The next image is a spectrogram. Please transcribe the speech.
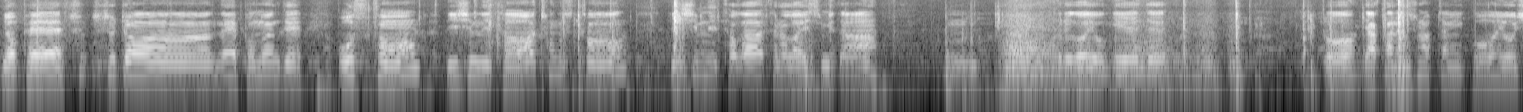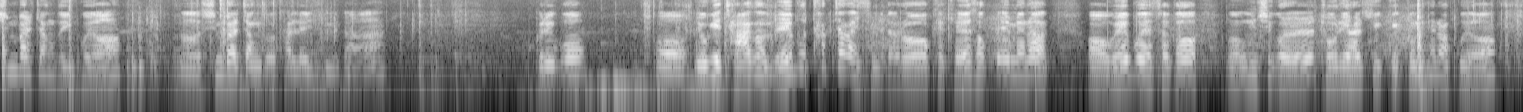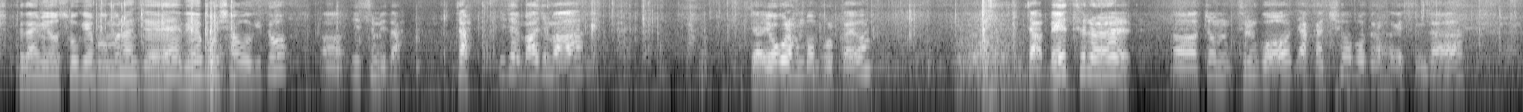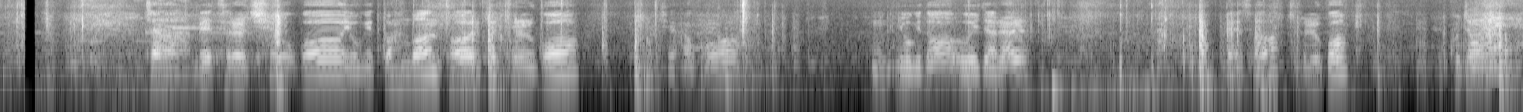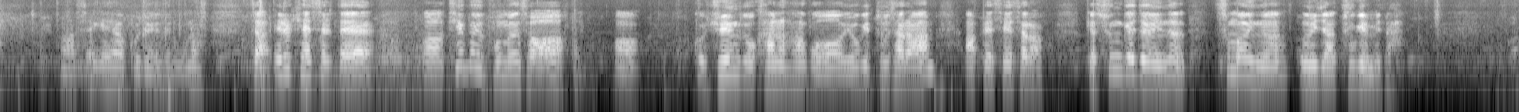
옆에 수, 수전에 보면 이제 오스통 20리터, 청수통 20리터가 들어가 있습니다. 음, 그리고 여기에 이제 또 약간의 수납장이 있고 요 신발장도 있고요. 어, 신발장도 달려 있습니다. 그리고 어, 여기 작은 외부 탁자가 있습니다. 이렇게 계속 빼면은 어, 외부에서도 어, 음식을 조리할 수 있게끔 해놨고요. 그 다음에 이 속에 보면은 이제 외부 샤워기도 어, 있습니다. 자, 이제 마지막. 자, 요걸 한번 볼까요? 자, 매트를 어, 좀 들고 약간 치워보도록 하겠습니다. 자, 매트를 치우고 여기 또 한 번 더 이렇게 들고 이렇게 하고 음, 여기도 의자를 빼서 들고 고정을 어, 세게 해야 고정이 되는구나. 자, 이렇게 했을 때 어, TV 보면서 어, 그 주행도 가능하고 여기 두 사람 앞에 세 사람 이렇게 숨겨져 있는 숨어 있는 의자 두 개입니다.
